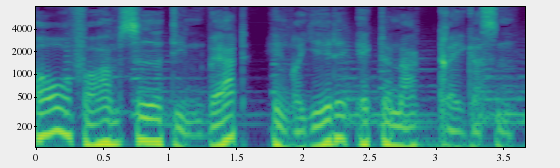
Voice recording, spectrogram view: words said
Overfor ham sidder din vært, Henriette Ægternak Gregersen.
